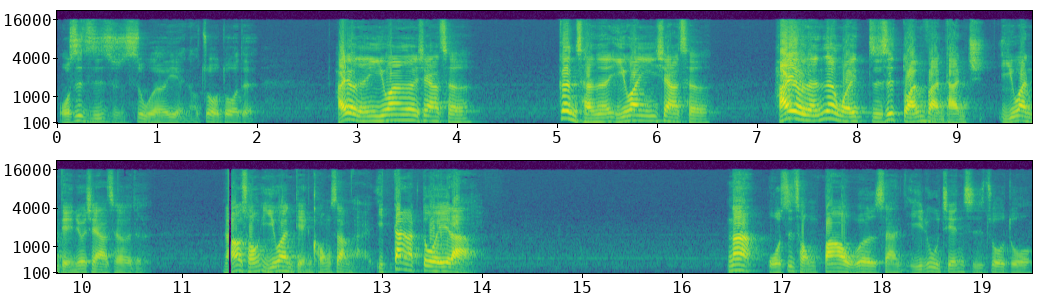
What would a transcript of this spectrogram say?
我是指指数而言哦，做多的，还有人一万二下车，更惨的，一万一下车，还有人认为只是短反弹一万点就下车的，然后从一万点空上来一大堆啦。那我是从八五二三一路坚持做多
